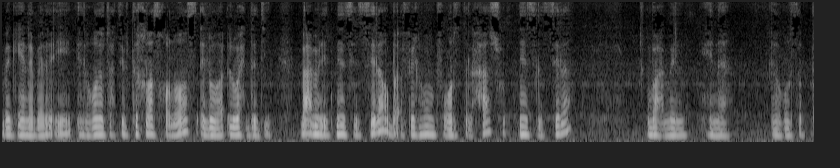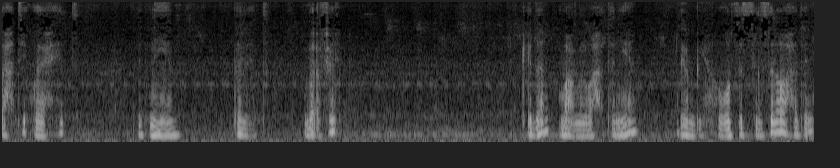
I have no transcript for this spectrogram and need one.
باجي هنا بلاقي الغرزة بتاعتي بتخلص خلاص الو- الوحدة دي. بعمل اتنين سلسلة وبقفلهم في غرزة الحشو اتنين سلسلة. وبعمل هنا الغرزة بتاعتي واحد اتنين تلاتة. بقفل. كده بعمل واحدة تانية. جنبيها غرزة السلسلة واحدة تانية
